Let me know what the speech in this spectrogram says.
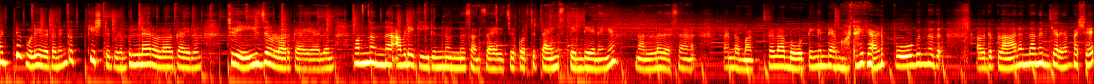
അടിപൊളിയാണ് കേട്ടോ. നിങ്ങൾക്കൊക്കെ ഇഷ്ടപ്പെടും. പിള്ളേരുള്ളവർക്കായാലും ഇച്ചിരി ഏജ് ഉള്ളവർക്കായാലും ഒന്നൊന്ന് അവിടെയൊക്കെ ഇരുന്നൊന്ന് സംസാരിച്ച് കുറച്ച് ടൈം സ്പെൻഡ് ചെയ്യണമെങ്കിൽ നല്ല രസമാണ് കണ്ടോ മക്കൾ ആ ബോട്ടിങ്ങിന്റെ അങ്ങോട്ടേക്കാണ് പോകുന്നത്. അവരുടെ പ്ലാൻ എന്താണെന്ന് എനിക്കറിയാം. പക്ഷേ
